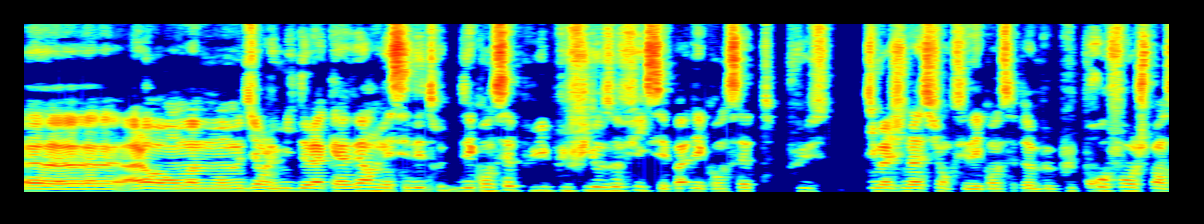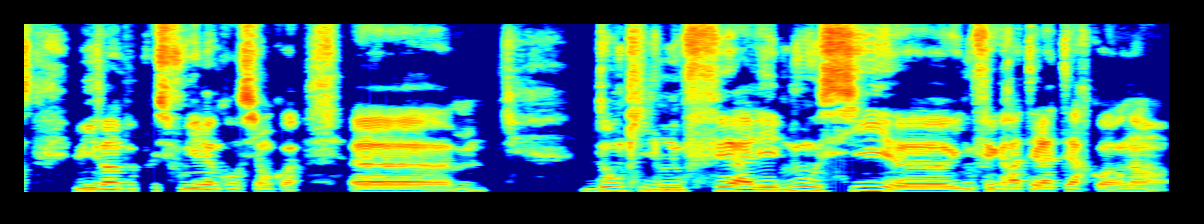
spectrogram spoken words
Alors on va, me dire le mythe de la caverne, mais c'est des trucs, des concepts lui plus philosophiques, c'est pas des concepts plus d'imagination, que c'est des concepts un peu plus profonds, je pense. Lui, il va un peu plus fouiller l'inconscient, quoi. Euh, donc, il nous fait aller, nous aussi, euh, il nous fait gratter la terre, quoi. On a,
